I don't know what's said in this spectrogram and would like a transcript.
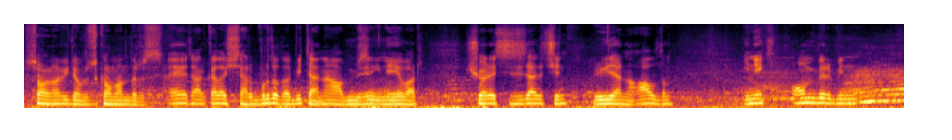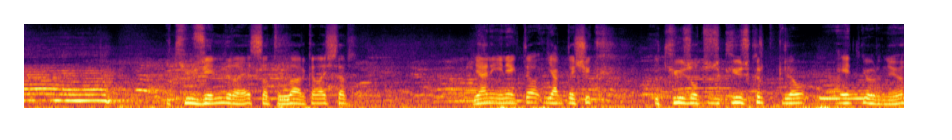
Sonra videomuzu sonlandırırız. Evet arkadaşlar burada da bir tane abimizin ineği var. Şöyle sizler için bilgilerini aldım. İnek 11.250 liraya satıldı arkadaşlar. Yani inekte yaklaşık 230-240 kilo et görünüyor.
